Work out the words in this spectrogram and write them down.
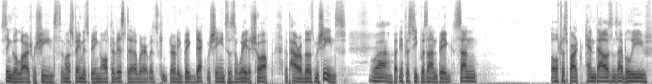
single large machines. The most famous being Alta Vista, where it was literally big DEC machines as a way to show off the power of those machines. Wow. But InfoSeek was on big Sun UltraSPARC 10,000s, I believe,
